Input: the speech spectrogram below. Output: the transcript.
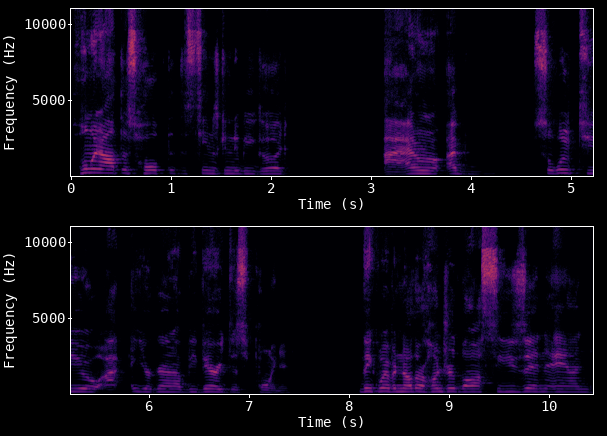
holding out this hope that this team is going to be good, I, don't know. I salute to you. I, you're going to be very disappointed. I think we have another 100 loss season, and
